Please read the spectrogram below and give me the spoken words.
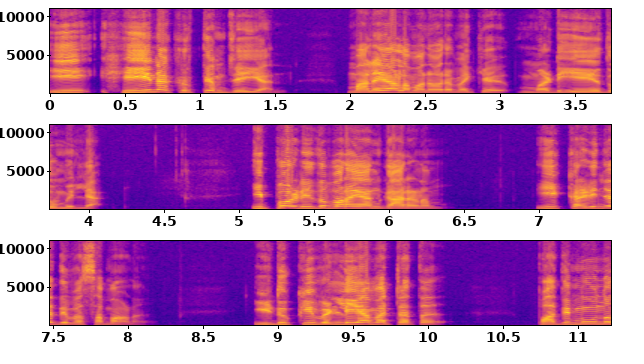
ഈ ഹീനകൃത്യം ചെയ്യാൻ മലയാള മനോരമയ്ക്ക് മടിയേതുമില്ല ഇപ്പോഴിത് പറയാൻ കാരണം ഈ കഴിഞ്ഞ ദിവസമാണ് ഇടുക്കി വെള്ളിയാമറ്റത്ത് പതിമൂന്ന്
